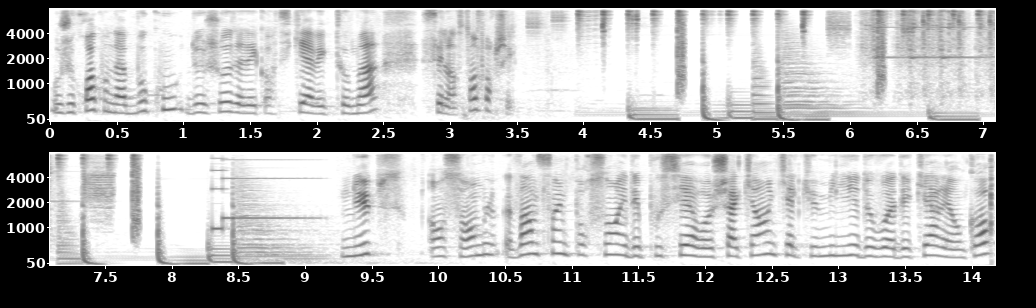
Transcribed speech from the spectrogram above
où je crois qu'on a beaucoup de choses à décortiquer avec Thomas. C'est l'Instant Porcher. NUPS, ensemble, 25% et des poussières chacun, quelques milliers de voix d'écart et encore,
